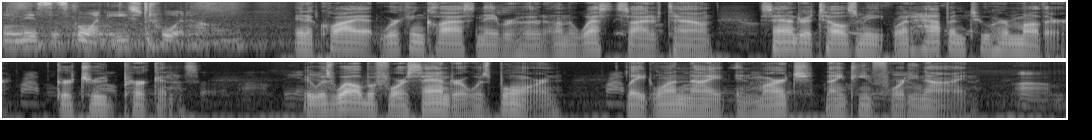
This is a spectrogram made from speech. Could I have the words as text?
and this is going east toward home. In a quiet, working class neighborhood on the west side of town, Sandra tells me what happened to her mother, Gertrude Perkins. It was well before Sandra was born, late one night in March 1949. Um,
